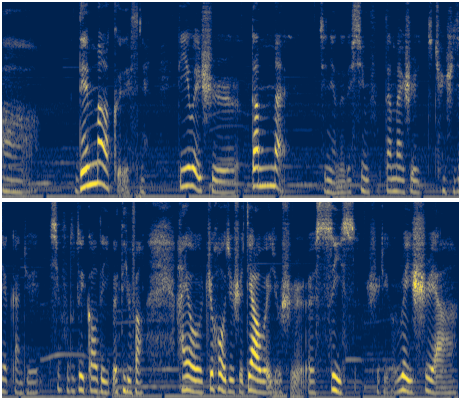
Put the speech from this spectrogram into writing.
啊デンマークですね。第一位是丹麦，今年的的幸福，丹麦是全世界感觉幸福度最高的一个地方。还有之后就是第二位就是呃 Swiss，是这个瑞士呀，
